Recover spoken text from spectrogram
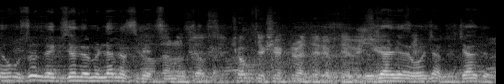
e, uzun ve güzel ömürler nasip etsin inşallah. Çok teşekkür ederim teveccüh. Rica ederim hocam, rica ederim.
